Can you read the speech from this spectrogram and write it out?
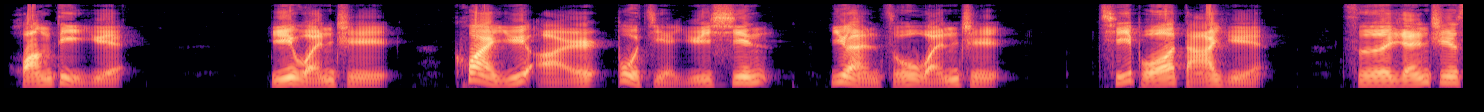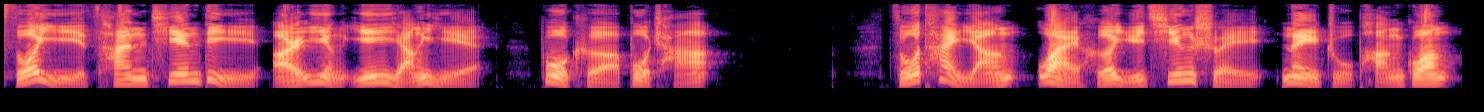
皇帝曰：“余闻之，快于耳，不解于心，愿足闻之。”岐伯答曰：“此人之所以参天地而应阴阳也，不可不察。足太阳外合于清水，内主膀胱。”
